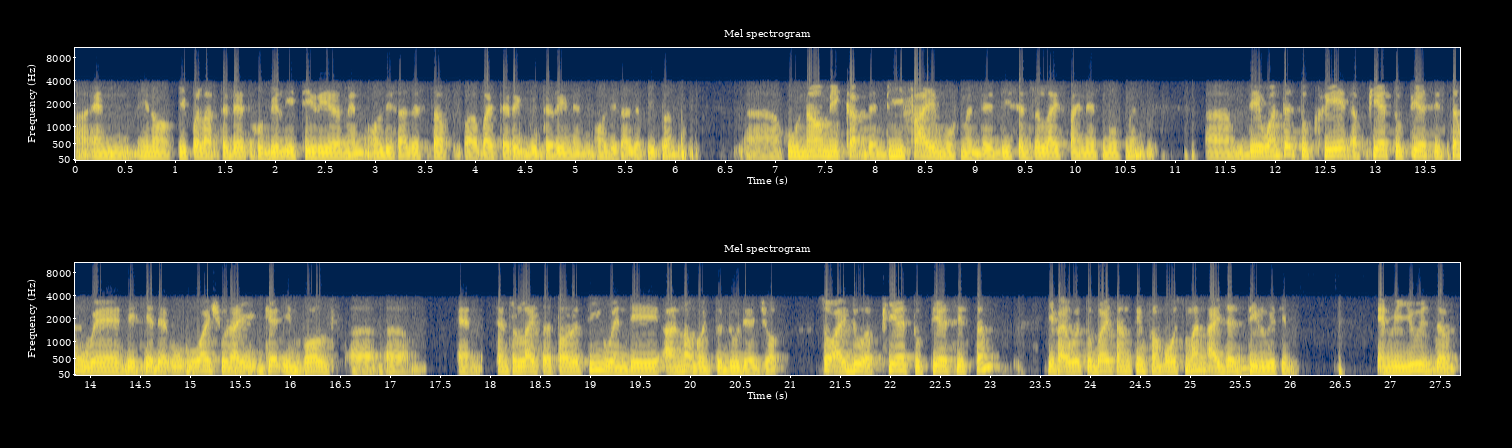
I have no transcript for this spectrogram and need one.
uh, and you know people after that who built Ethereum and all this other stuff, uh, Vitalik Buterin and all these other people, uh, who now make up the DeFi movement, the decentralized finance movement. Um, they wanted to create a peer-to-peer system where they said that why should I get involved uh, um, and centralized authority when they are not going to do their job? So I do a peer-to-peer system. If I were to buy something from Osman, I just deal with him and we use the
